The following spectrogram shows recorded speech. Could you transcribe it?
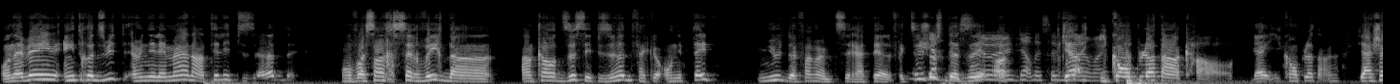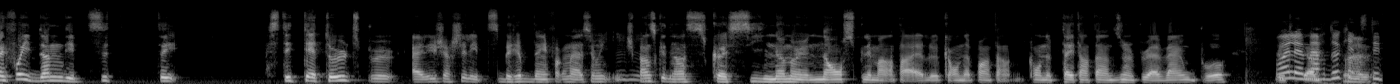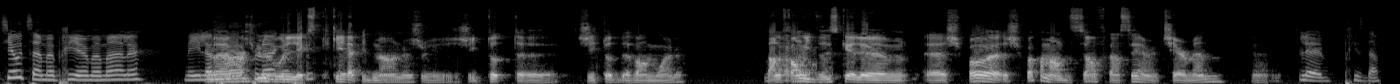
on avait introduit un élément dans tel épisode, on va s'en resservir dans encore 10 épisodes, fait qu'on est peut-être mieux de faire un petit rappel. Fait que tu sais, juste de dire, ah, Regarde, ouais. il complote encore. Il complote encore. Puis à chaque fois, il donne des petites. Tu sais, si t'es têteux, tu peux aller chercher les petits bribes d'informations. Je Mhm. pense que dans ce cas-ci, il nomme un nom supplémentaire qu'on n'a pas entendu, qu'on a peut-être entendu un peu avant ou pas. Ouais, le comme- Marduk Ouais. Institute, ça m'a pris un moment, là. Mais il a Ben, fait moi, un je peux vous l'expliquer rapidement. là. J'ai tout, euh, j'ai tout devant moi. Là. Dans le Ah fond, ils disent que le. euh, je sais pas, je sais pas comment on dit ça en français, un chairman. Le président.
